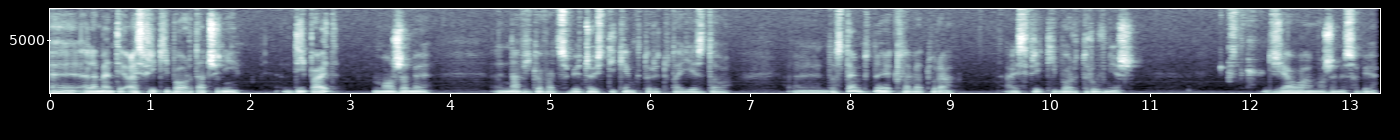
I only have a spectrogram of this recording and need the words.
e, elementy Ice Free Keyboarda, czyli D-pad. Możemy nawigować sobie joystickiem, który tutaj jest do, dostępny. Klawiatura Ice Free Keyboard również działa. Możemy sobie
